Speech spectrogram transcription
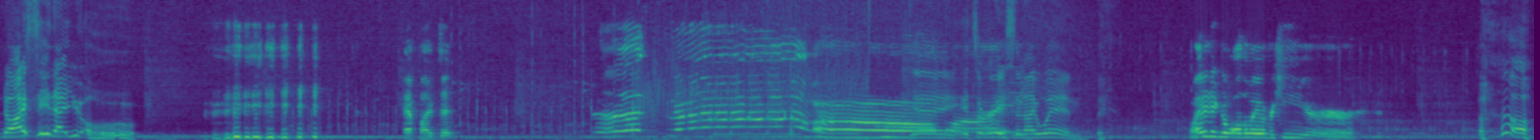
No, I see that you. Oh. Half piped it. Uh, no, no, no, no, no, no, no, no. Oh, Yay! It's a race and I win. Why did it go all the way over here? oh,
